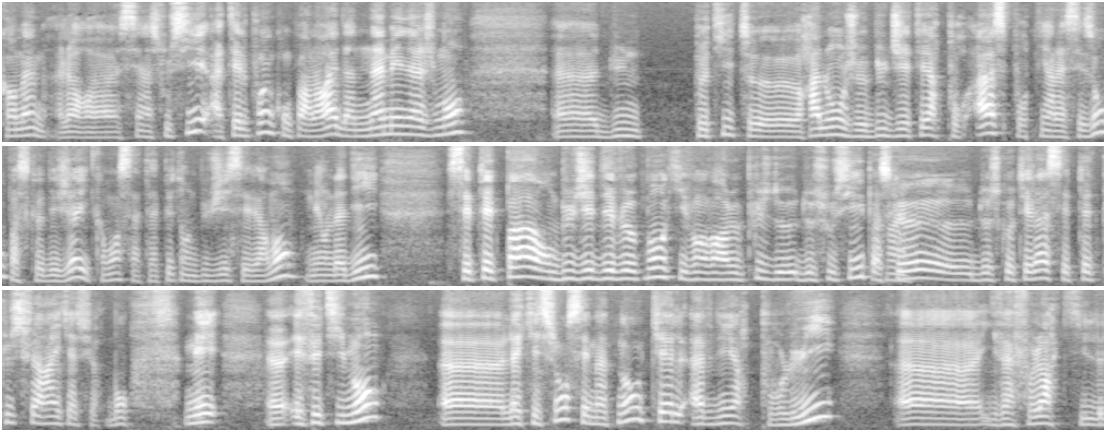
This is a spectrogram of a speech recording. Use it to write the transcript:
quand même. Alors euh, c'est un souci à tel point qu'on parlerait d'un aménagement euh, d'une petite euh, rallonge budgétaire pour As pour tenir la saison parce que déjà il commence à taper dans le budget sévèrement. Mais on l'a dit, c'est peut-être pas en budget de développement qu'ils vont avoir le plus de, de soucis parce Ouais. que euh, de ce côté-là c'est peut-être plus Ferrari qu'assure. Bon, mais euh, effectivement. euh, la question, c'est maintenant quel avenir pour lui? Il va falloir qu'il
